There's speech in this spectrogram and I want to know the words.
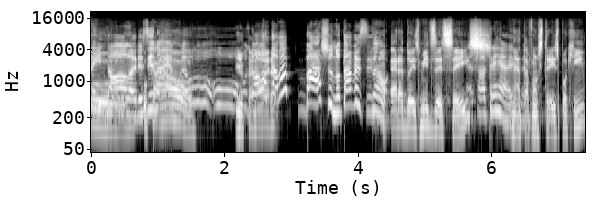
100 dólares. o e na canal- época o, o, E o o canal dólar era- tava baixo, não tava esse. Não, era 2016. É, tava 3 reais. né? né? Tava uns três e pouquinho.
